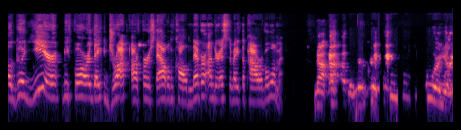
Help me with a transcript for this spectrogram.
a good year before they dropped our first album called Never Underestimate the Power of a Woman. Now, uh, uh real quick, who were your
